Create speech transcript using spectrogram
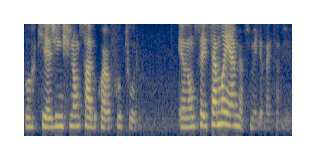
Porque a gente não sabe qual é o futuro. Eu não sei se amanhã minha família vai estar viva.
